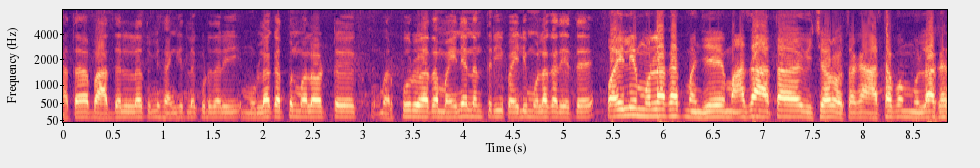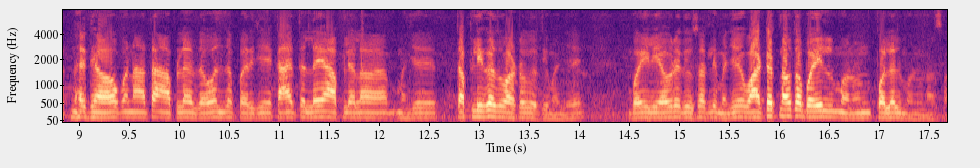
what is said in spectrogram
आता बादलला तुम्ही सांगितलं कुठेतरी मुलाखत पण मला वाटतं भरपूर आता महिन्यानंतर ही पहिली मुलाखत येते. पहिली मुलाखत म्हणजे माझा आता विचार होता का आता पण मुलाखत नाही द्यावा पण आता आपल्या जवळचा परिचय काय तर लय आपल्याला म्हणजे तकलीफच वाटत होती म्हणजे बैल एवढ्या दिवसातली म्हणजे वाटत नव्हता बैल म्हणून पलल म्हणून असा.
